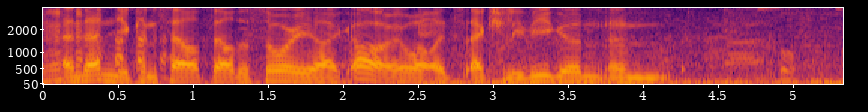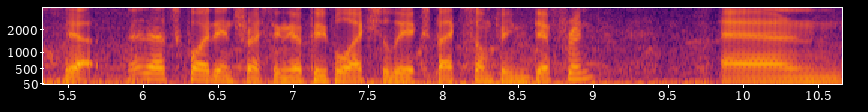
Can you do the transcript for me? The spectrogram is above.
and then you can sell tell the story like oh well it's actually vegan and yeah That's quite interesting. That people actually expect something different, and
